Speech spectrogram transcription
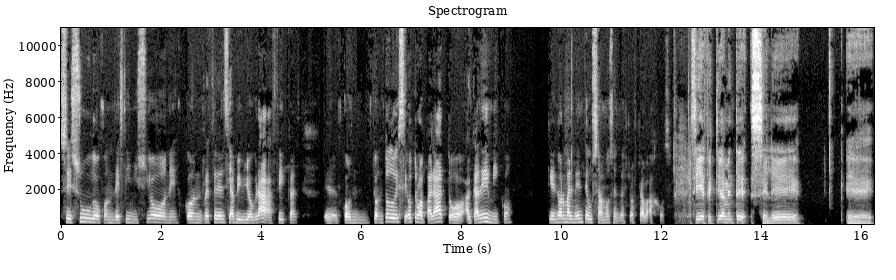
sesudo con definiciones, con referencias bibliográficas, eh, con, todo ese otro aparato académico que normalmente usamos en nuestros trabajos. Sí, efectivamente se lee eh,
